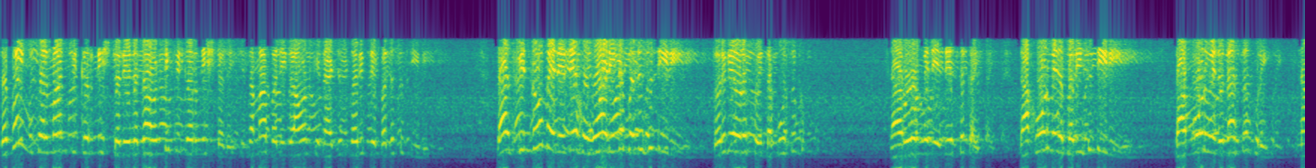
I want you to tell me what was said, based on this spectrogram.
د بل مسلمان فکر نشته دی د گاونډي فکر نشته دی چې زما په دې گاوند کې ناجس غریب دی بد څه تیری دا سپیندو مې دې دې خو غواړي نه بد څه تیری ترګه ورس کوي تاسو کو دا رور مې دې دې څه کوي دا خور مې دې پرې څه تیری دا مور مې دې دا څه خوري نه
